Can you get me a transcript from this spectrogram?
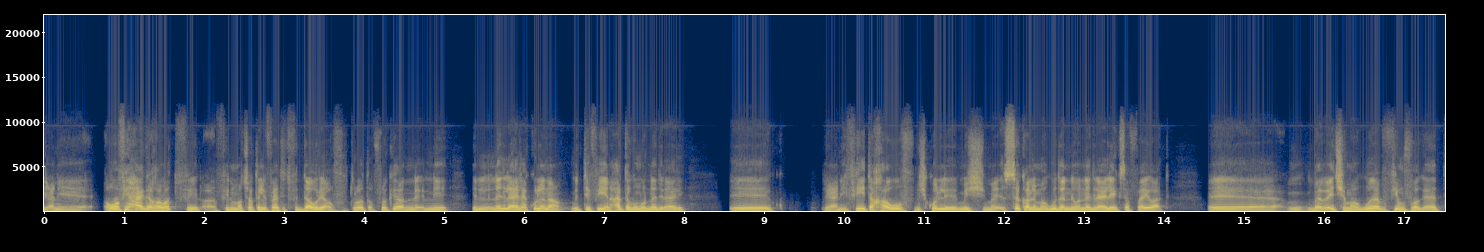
يعني هو في حاجة غلط في في الماتشات اللي فاتت في الدوري أو في بطولات أفريقيا ان النادي الأهلي كلنا متفقين حتى جمهور النادي الأهلي يعني في تخوف مش كل مش الثقة اللي موجودة إن هو النادي الأهلي يكسب في أي وقت آه، ما بقتش موجودة في مفاجآت.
